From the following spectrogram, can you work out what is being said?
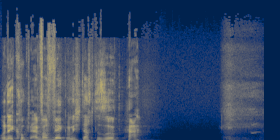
und er guckt einfach weg und ich dachte so, ha,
